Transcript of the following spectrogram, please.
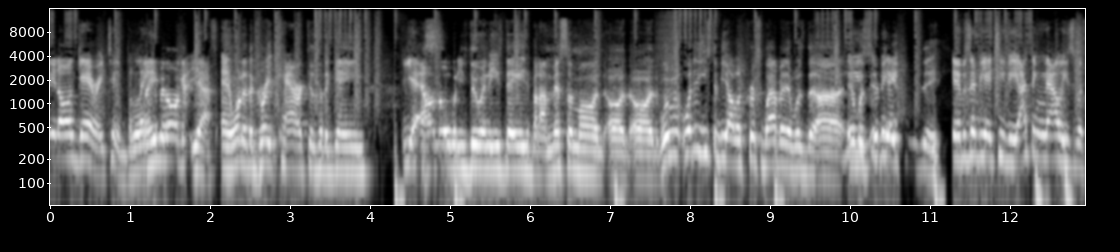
it on Gary too. Blame, Blame it on yes, and one of the great characters of the game. Yes. I don't know what he's doing these days, but I miss him on on, on what, what it used to be on with Chris Webber. It was the uh, it was NBA TV. It was NBA TV. I think now he's with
